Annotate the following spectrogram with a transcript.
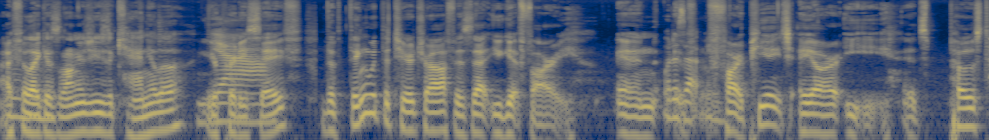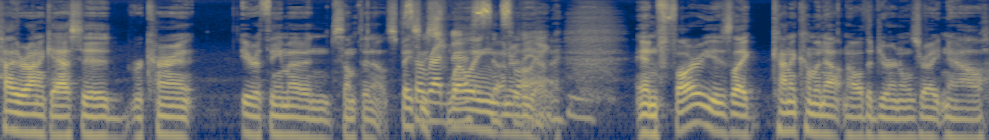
I feel like as long as you use a cannula, you're pretty safe. The thing with the tear trough is that you get PHAREE. And What does that mean? PHAREE, P H A R E E. It's post hyaluronic acid, recurrent erythema, and something else. Basically, redness swelling under swelling. the eye. And PHAREE is like kind of coming out in all the journals right now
